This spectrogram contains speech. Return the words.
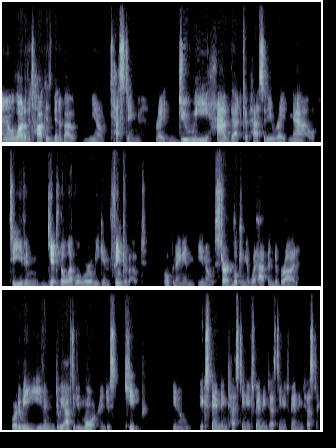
I know a lot of the talk has been about, you know, testing, right? Do we have that capacity right now to even get to the level where we can think about opening and, you know, start looking at what happened abroad? Or do we even, do we have to do more and just keep you know, expanding testing, expanding testing, expanding testing?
